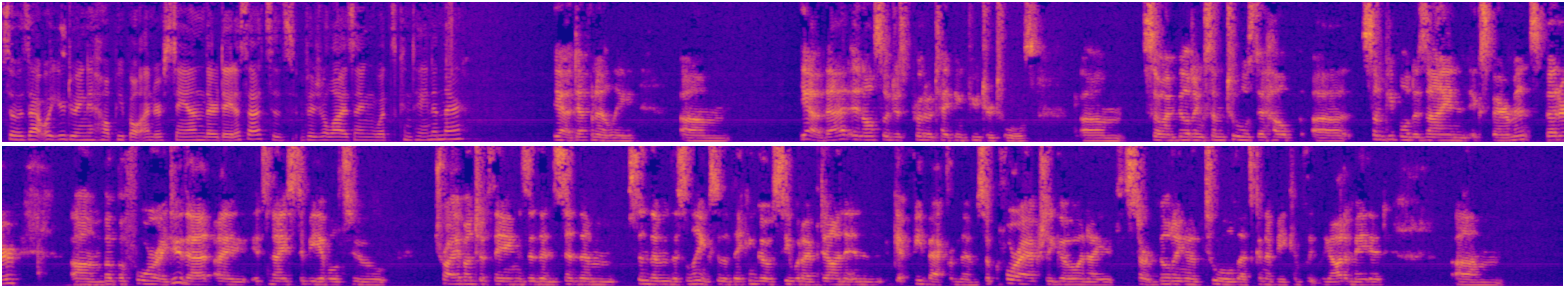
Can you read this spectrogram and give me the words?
So is that what you're doing to help people understand their data sets? Is visualizing what's contained in there? Yeah, definitely. Um, yeah, that and also just prototyping future tools. Um, so I'm building some tools to help uh, some people design experiments better. Um, but before I do that, I it's nice to be able to try a bunch of things and then send them send them this link so that they can go see what I've done and get feedback from them. So before I actually go and I start building a tool that's going to be completely automated, um,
